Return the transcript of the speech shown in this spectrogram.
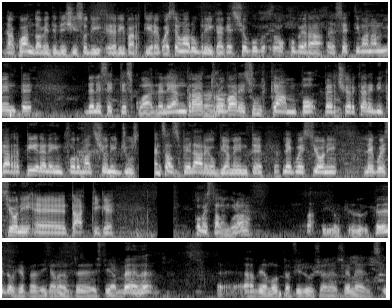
da quando avete deciso di eh, ripartire. Questa è una rubrica che si occup- occuperà settimanalmente delle sette squadre, le andrà a Ah. trovare sul campo per cercare di carpire le informazioni giuste, senza svelare ovviamente le questioni, le questioni eh, tattiche. Come sta l'angolana? Ma io credo, credo che praticamente stia bene, eh, abbia molta fiducia nei suoi mezzi.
